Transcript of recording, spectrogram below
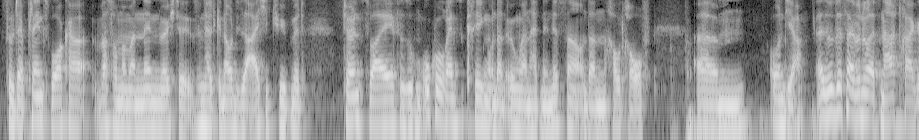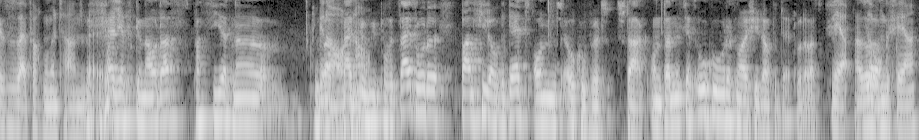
Sultai Planeswalker, was auch immer man nennen möchte, sind halt genau dieser Archetyp mit Turn 2 versuchen Oko reinzukriegen und dann irgendwann halt eine Nissa und dann haut drauf. Ähm, und ja, also das einfach nur als Nachtrag, es ist einfach momentan. Es ist halt jetzt genau das passiert, ne? Genau, was halt genau. irgendwie prophezeit wurde, Ban Field of the Dead und Oku wird stark. Und dann ist jetzt Oku das neue Field of the Dead oder was? Ja, also so ungefähr.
